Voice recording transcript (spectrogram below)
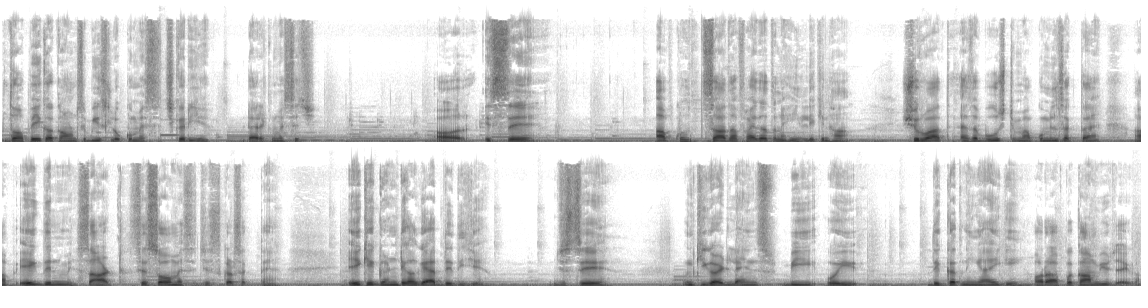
तो आप एक अकाउंट से बीस लोग को मैसेज करिए डायरेक्ट मैसेज और इससे आपको ज़्यादा फ़ायदा तो नहीं, लेकिन हाँ शुरुआत एज अ बूस्ट में आपको मिल सकता है। आप एक दिन में साठ से सौ मैसेजेस कर सकते हैं। एक एक घंटे का गैप दे दीजिए, जिससे उनकी गाइडलाइंस भी कोई दिक्कत नहीं आएगी और आपका काम भी हो जाएगा।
